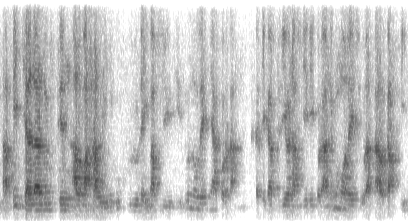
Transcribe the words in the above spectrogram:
Tapi Jalaluddin Al-Mahali, guru Imam Syuuti itu nulisnya Quran. Ketika beliau nafsiri Quran itu mulai surat Al-Kahfi.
